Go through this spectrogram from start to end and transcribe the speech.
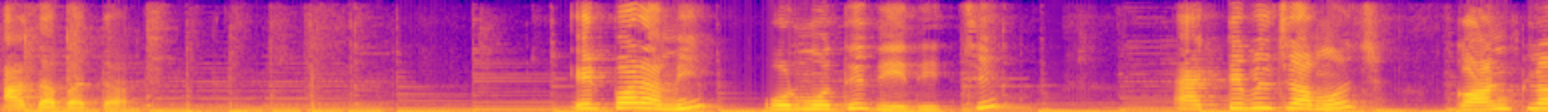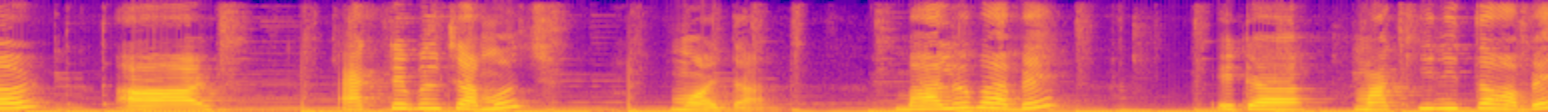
আদা বাটা। এরপর আমি ওর মধ্যে দিয়ে দিচ্ছি এক টেবিল চামচ কর্নফ্লাওয়ার আর এক টেবিল চামচ ময়দা। ভালোভাবে এটা মাখিয়ে নিতে হবে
